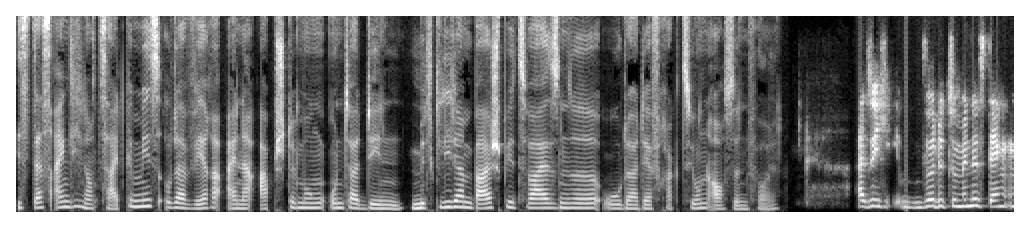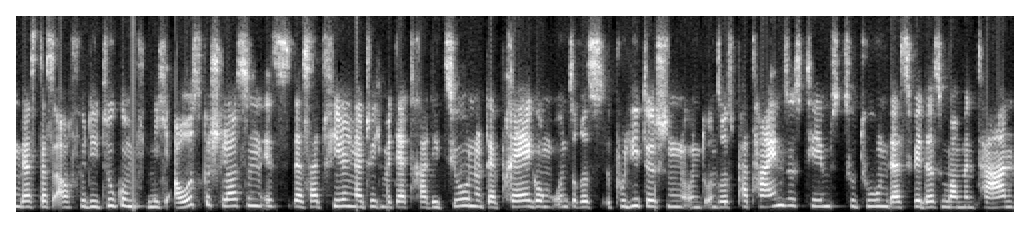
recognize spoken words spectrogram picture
Ist das eigentlich noch zeitgemäß oder wäre eine Abstimmung unter den Mitgliedern beispielsweise oder der Fraktion auch sinnvoll? Also ich würde zumindest denken, dass das auch für die Zukunft nicht ausgeschlossen ist. Das hat vielen natürlich mit der Tradition und der Prägung unseres politischen und unseres Parteiensystems zu tun, dass wir das momentan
